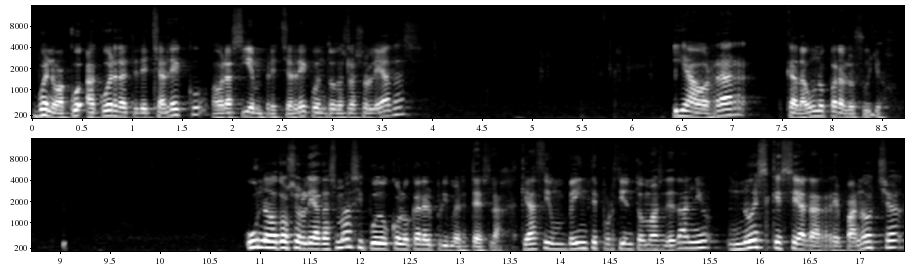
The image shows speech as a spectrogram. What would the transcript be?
Bueno, acu acuérdate de chaleco. Ahora siempre chaleco en todas las oleadas. Y ahorrar cada uno para lo suyo. Una o dos oleadas más y puedo colocar el primer Tesla, que hace un 20% más de daño. No es que sea la repanocha,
